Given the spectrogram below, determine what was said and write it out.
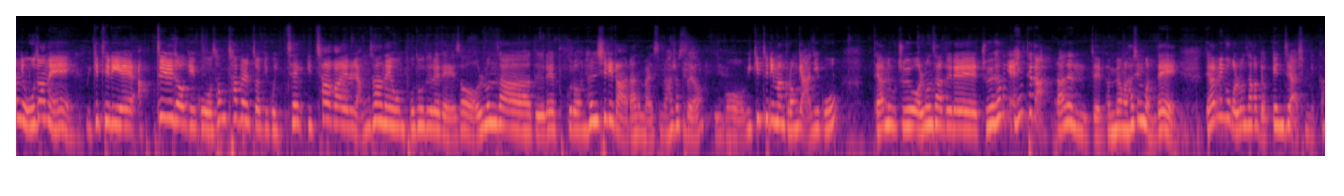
변호사님 오전에 위키트리의 악질적이고 성차별적이고 이체, 2차 가해를 양산해온 보도들에 대해서 언론사들의 부끄러운 현실이다라는 말씀을 하셨어요. 네. 뭐 위키트리만 그런 게 아니고 대한민국 주요 언론사들의 주요 행, 행태다라는 이제 변명을 하신 건데 대한민국 언론사가 몇 개인지 아십니까?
